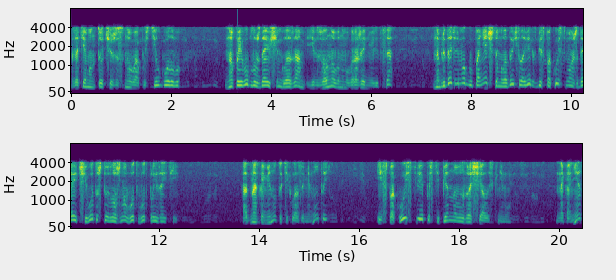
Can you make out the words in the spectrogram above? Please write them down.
Затем он тотчас же снова опустил голову, но по его блуждающим глазам и взволнованному выражению лица наблюдатель мог бы понять, что молодой человек с беспокойством ожидает чего-то, что должно вот-вот произойти. Однако минута текла за минутой, и спокойствие постепенно возвращалось к нему. Наконец,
